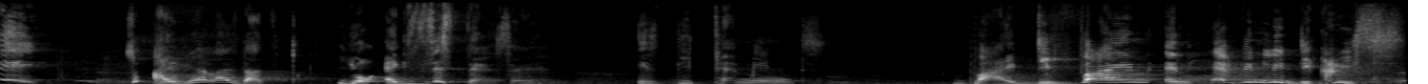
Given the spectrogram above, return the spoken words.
Hey! So I realized that your existence eh, is determined by divine and heavenly decrees.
